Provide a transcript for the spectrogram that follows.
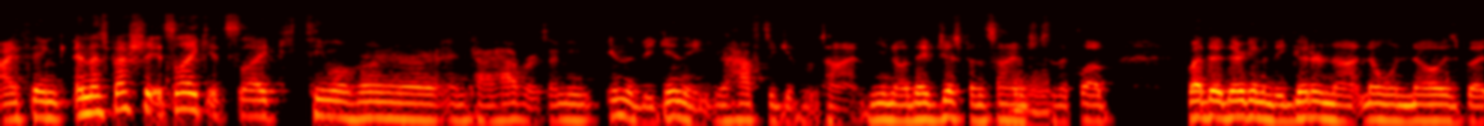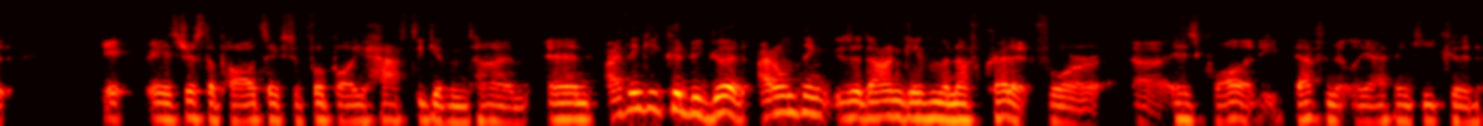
I think, and especially it's like it's like Timo Werner and Kai Havertz. I mean, in the beginning, you have to give them time. You know, they've just been signed mm-hmm. to the club. Whether they're going to be good or not, no one knows. But it, it's just the politics of football. You have to give him time, and I think he could be good. I don't think Zidane gave him enough credit for uh, his quality. Definitely, I think he could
